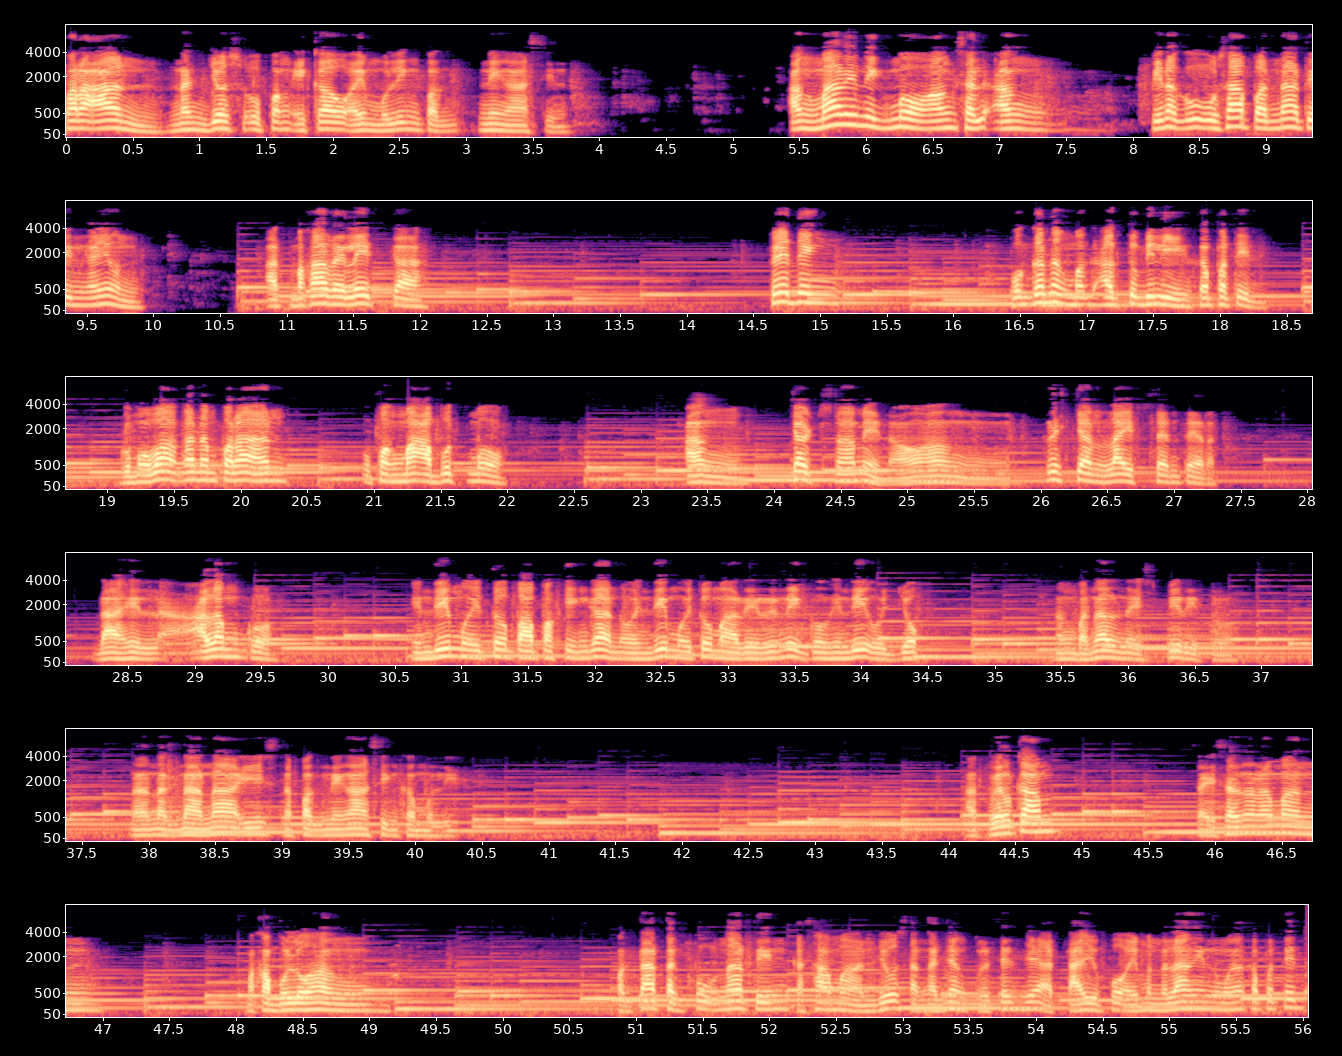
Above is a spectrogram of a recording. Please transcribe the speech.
paraan ng Diyos upang ikaw ay muling pagningasin. Ang marinig mo, ang, ang pinag-uusapan natin ngayon, at makarelate ka, pwedeng huwag ka nang mag-agtubili, kapatid. Gumawa ka ng paraan upang maabot mo ang church namin, o ang Christian Life Center. Dahil alam ko, hindi mo ito papakinggan o hindi mo ito maririnig kung hindi udyok ng banal na espiritu na nagnanais na pagningasing ka muli. At welcome sa isa na naman makabuluhang pagtatagpo natin kasama ang Diyos, ang kanyang presensya at tayo po ay manalangin mga kapatid.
